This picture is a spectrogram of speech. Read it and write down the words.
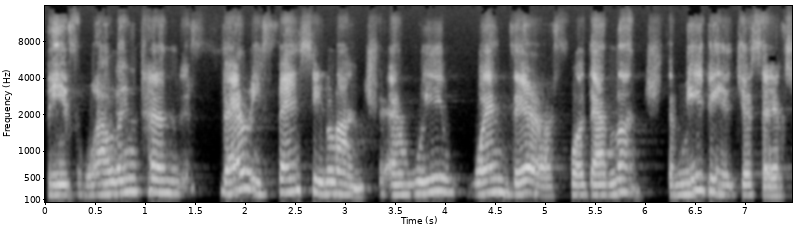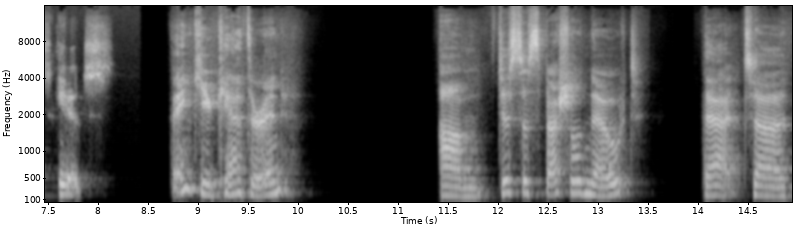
beef Wellington, very fancy lunch. And we went there for that lunch. The meeting is just an excuse. Thank you, Katherine. Um, just a special note that uh,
